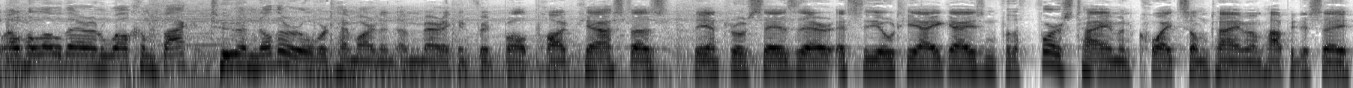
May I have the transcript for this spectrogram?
Well, hello there, and welcome back to another Overtime Ireland American Football podcast. As the intro says there, it's the OTI guys, and for the first time in quite some time, I'm happy to say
